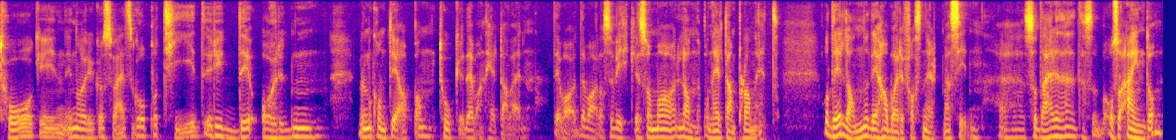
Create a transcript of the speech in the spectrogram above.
tog i, i Norge og Sveits. Gå på tid, rydde i orden. Men man kom til Japan, Tokyo, det var en helt annen verden. Det var, det var altså virkelig som å lande på en helt annen planet. Og det landet det har bare fascinert meg siden. Eh, Så der, Også eiendom.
